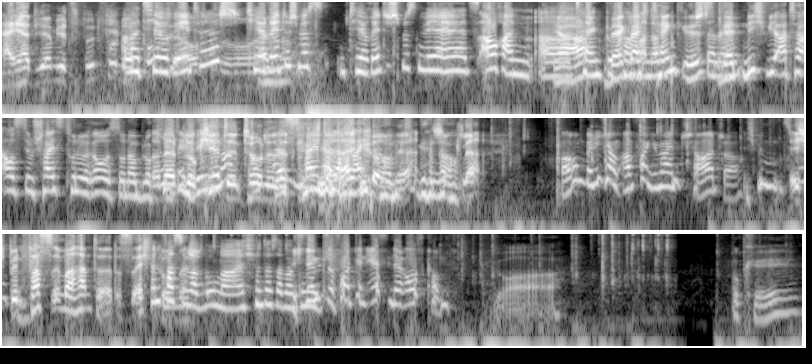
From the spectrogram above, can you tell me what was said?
Naja, die haben jetzt 500 Aber Punkte theoretisch, aufgeholt. theoretisch, müß, theoretisch müssten wir ja jetzt auch einen äh, Ja, Tank bekommen. wer gleich Tank ist, Stelle. rennt nicht wie Atta aus dem Scheißtunnel raus, sondern blockiert Sondern den blockiert den Tunnel, dass keiner da reinkommt, Ja, genau. schon klar. Warum bin ich am Anfang immer ein Charger? Ich bin. Ich bin fast immer Hunter, das ist echt Ich bin komisch. fast immer Boomer. Ich finde das aber Ich nehme gut. sofort den ersten, der rauskommt. Ja. Okay.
